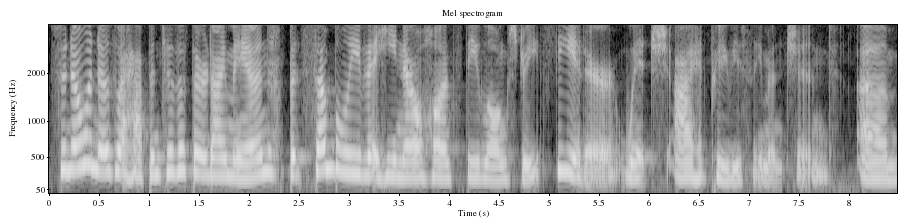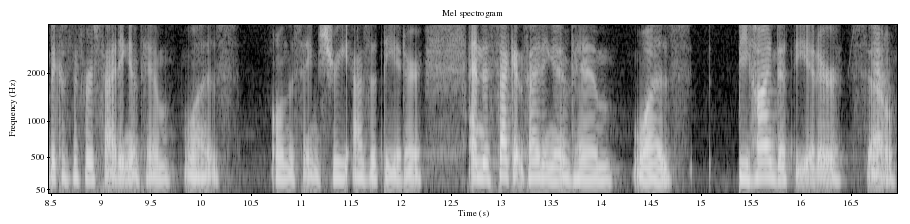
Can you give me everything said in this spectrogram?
So no one knows what happened to the third eye man, but some believe that he now haunts the Longstreet Theater, which I had previously mentioned, um, because the first sighting of him was on the same street as the theater, and the second sighting of him was behind the theater. So.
